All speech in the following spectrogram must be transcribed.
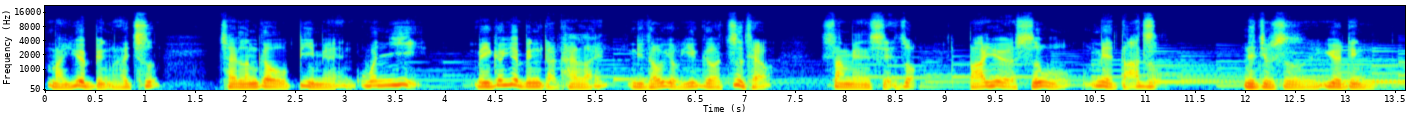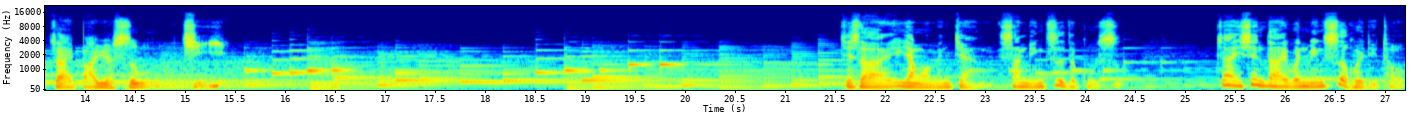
买月饼来吃，才能够避免瘟疫。每个月饼打开来，里头有一个字条，上面写着“八月十五灭鞑子”，那就是约定在八月十五起义。接下来，让我们讲三明治的故事。在现代文明社会里头，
